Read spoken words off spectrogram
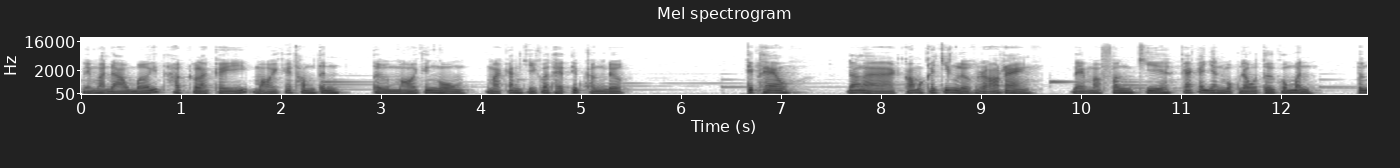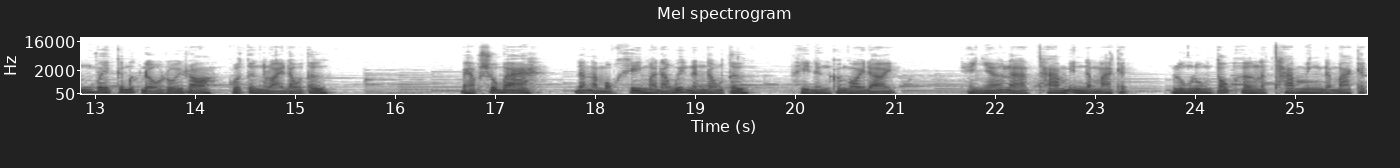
để mà đào bới thật là kỹ mọi cái thông tin từ mọi cái nguồn mà các anh chị có thể tiếp cận được tiếp theo đó là có một cái chiến lược rõ ràng để mà phân chia các cái danh mục đầu tư của mình ứng với cái mức độ rủi ro của từng loại đầu tư. Bài học số 3 đó là một khi mà đã quyết định đầu tư thì đừng có ngồi đợi. Hãy nhớ là time in the market luôn luôn tốt hơn là timing the market.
